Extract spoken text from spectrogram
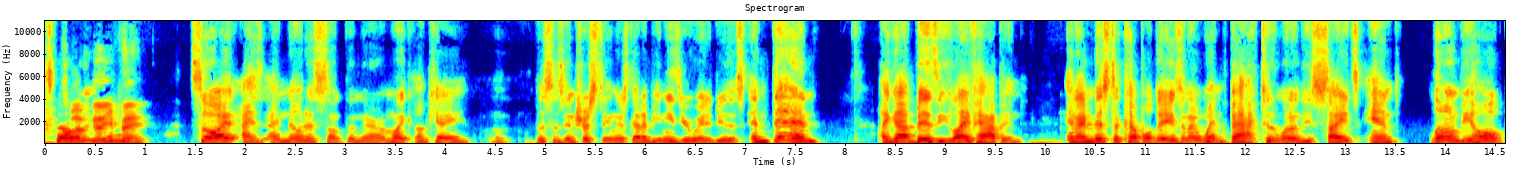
so, so, i feel your pain so I, I i noticed something there i'm like okay this is interesting there's got to be an easier way to do this and then i got busy life happened mm-hmm. and i missed a couple days and i went back to one of these sites and lo and behold,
